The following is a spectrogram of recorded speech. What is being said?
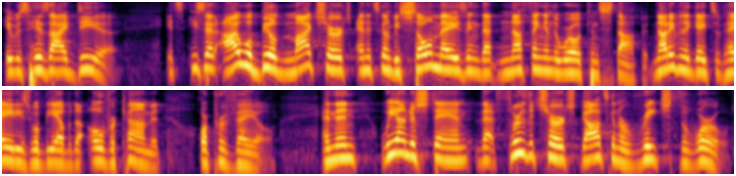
It was his idea. It's, he said, I will build my church, and it's going to be so amazing that nothing in the world can stop it. Not even the gates of Hades will be able to overcome it or prevail. And then we understand that through the church, God's going to reach the world.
